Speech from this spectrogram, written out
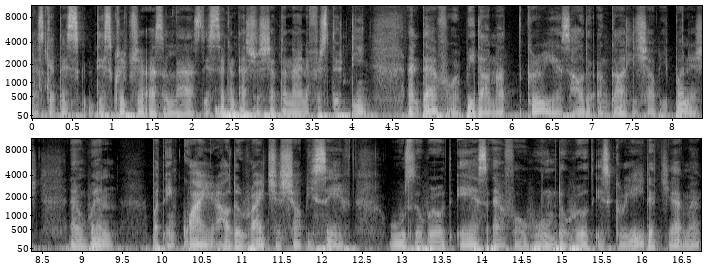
Let's get this, this scripture as a last. This second Ezra chapter 9 and verse 13. And therefore be thou not curious how the ungodly shall be punished, and when, but inquire how the righteous shall be saved, whose the world is and for whom the world is created. Yeah, man.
